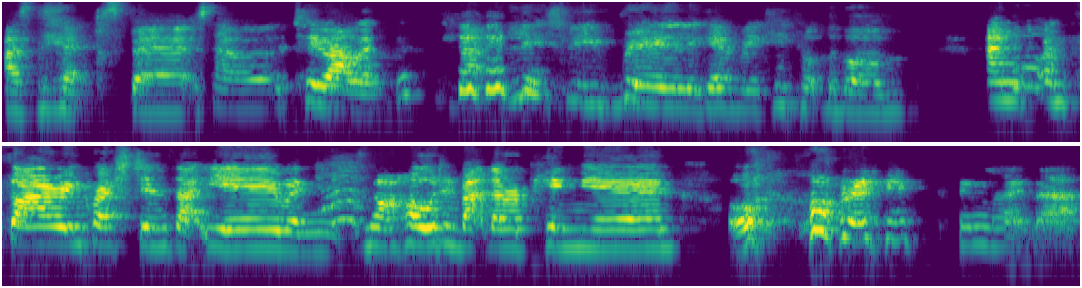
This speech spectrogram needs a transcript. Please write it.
as the expert. So two hours. that literally really gave me a kick up the bum. And, and firing questions at you and not holding back their opinion or, or anything like that.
